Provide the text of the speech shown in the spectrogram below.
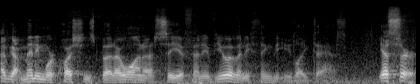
I've got many more questions, but I want to see if any of you have anything that you'd like to ask. Yes, sir.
